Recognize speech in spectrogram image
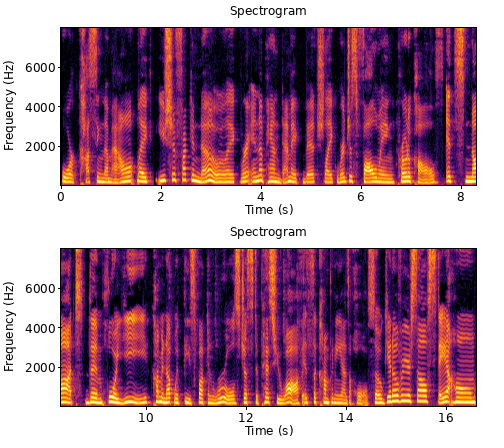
or cussing them out. Like, you should fucking know, like, we're in a pandemic, bitch. Like, we're just following protocols. It's not the employee coming up with these fucking rules just to piss you off. It's the company as a whole. So get over yourself, stay at home.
